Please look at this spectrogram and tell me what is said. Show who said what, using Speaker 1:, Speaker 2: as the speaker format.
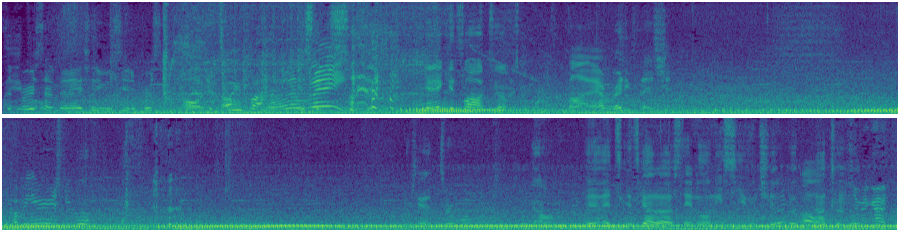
Speaker 1: It's the first time that I actually will see it in person.
Speaker 2: Oh, it's,
Speaker 3: Oh, you're fine.
Speaker 1: Oh,
Speaker 2: it's
Speaker 1: great.
Speaker 2: yeah, it gets loud too. I'm just gonna warn you.
Speaker 3: No, I'm ready for that shit. Cover your ears, people. What's that, turbo?
Speaker 2: No, yeah, it's it's got a standalone ECU and shit, but
Speaker 3: Oh,
Speaker 2: not turbo.
Speaker 1: Should be good.
Speaker 3: Go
